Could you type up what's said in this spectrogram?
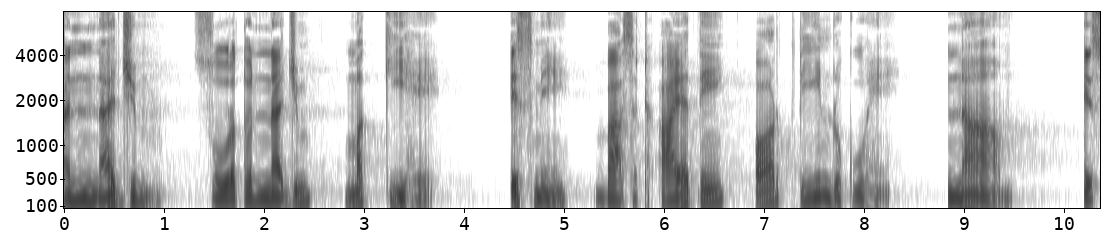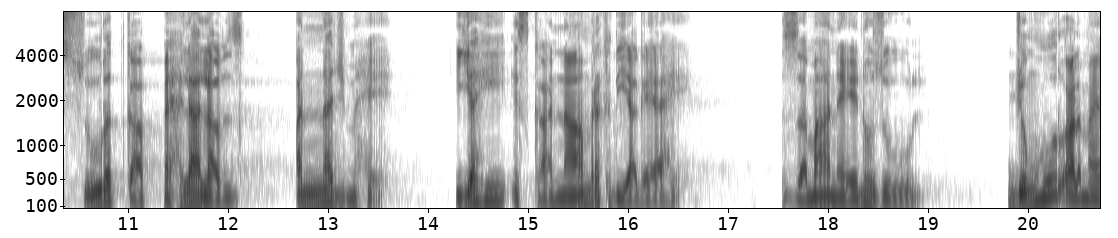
النجم صورت النجم مکی ہے۔ اس میں باسٹھ آیتیں اور تین رکو ہیں۔ نام، اس صورت کا پہلا لفظ النجم ہے۔ یہی اس کا نام رکھ دیا گیا ہے۔ زمان نزول۔ جمہور علماء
